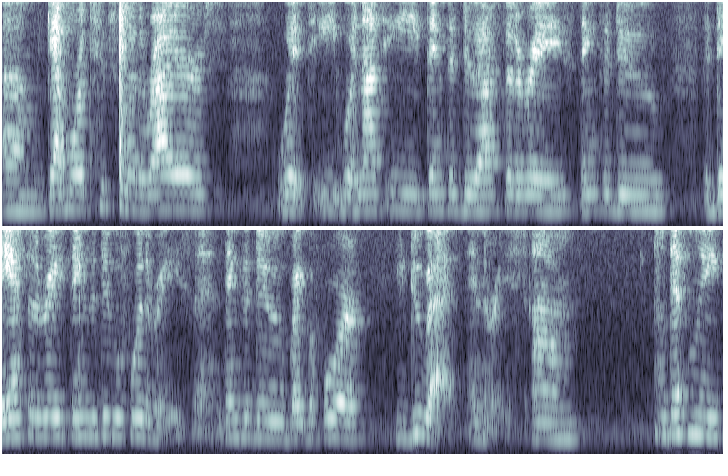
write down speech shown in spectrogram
um, got more tips from other riders, what to eat, what not to eat, things to do after the race, things to do the day after the race, things to do before the race, and things to do right before you do ride in the race. Um, definitely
